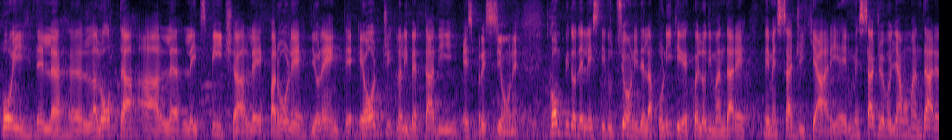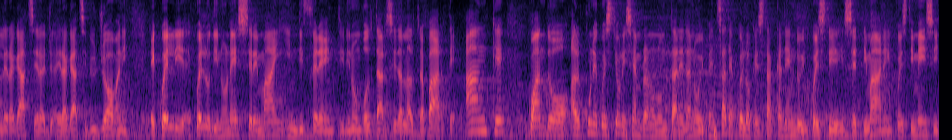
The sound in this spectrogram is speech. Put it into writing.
poi della eh, lotta al late speech, alle parole violente e oggi la libertà di espressione. Compito delle istituzioni, della politica è quello di mandare dei messaggi chiari e il messaggio che vogliamo mandare alle ragazze e ai ragazzi più giovani è, quelli, è quello di non essere mai indifferenti, di non voltarsi dall'altra parte, anche quando alcune questioni sembrano lontane da noi. Pensate a quello che sta accadendo in queste settimane, in questi mesi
